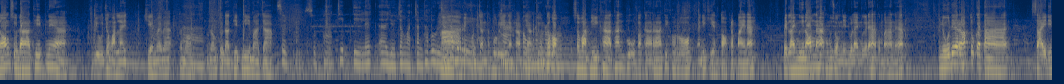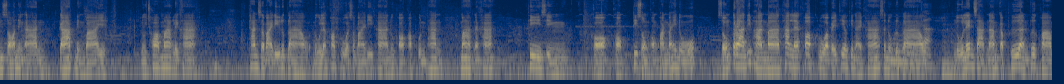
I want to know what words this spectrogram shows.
น้องสุดาทิพย์เนี่ยอยู่จังหวัดอะไรเขียนไว้ไหมฮะท่านหมออ่าน้องสุดาทิพย์นี่มาจากสุดสุภาทิพย์ดีเล็กเอ่ออยู่จังหวัดจันทบุรี อ่าจันทบุรีเป็นคนจันทบุรีค่ะนะครับโป่งยากจนน้ำร้อนก็บอกสวัสดีค่ะท่านผู้อุปการะที่เคารพ อันนี้เขียนตอบกลับไปนะ เป็นลายมือน้องนะฮะคุณผู้ชมนี่ดูลายมือนะฮะผมอ่านนะฮะหนูได้รับตุ๊กตาใส่ดินสอหนึ่งอันการ์ดหนึ่งใบ หนูชอบมากเลยค่ะ ท่านสบายดีหรือเปล่า หนูและครอบครัวสบายดีค่ะ หนูขอขอบคุณท่านมากนะคะ ที่สิ่งขอของที่ส่งของขวัญมาให้หนู สงกรานต์ที่ผ่านมาท่านและครอบครัวไปเที่ยวที่ไหนคะ สนุกหรือเปล่า ค่ะหนูเล่นสาดน้ำกับเพื่อนเพื่อความ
